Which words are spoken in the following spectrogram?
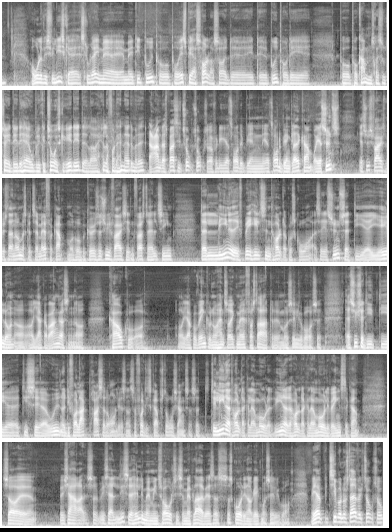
Og Ole, hvis vi lige skal slutte af med, øh, med dit bud på, på Esbjergs hold, og så et, øh, et, et bud på det på, på kampens resultat? Det er det her obligatoriske 1-1, eller, eller hvordan er det med det? Nej, men lad os bare sige 2-2 så, fordi jeg tror, det bliver en, jeg tror, det bliver en glad kamp. Og jeg synes, jeg synes faktisk, hvis der er noget, man skal tage med fra kampen mod HB Køge, så synes jeg faktisk, at i den første halve time, der lignede FB hele tiden et hold, der kunne score. Altså, jeg synes, at de er i Elund og, og Jakob Ankersen og Kauko og, og Jakob Venko, nu er han så ikke med fra start øh, mod Silkeborg, så der synes jeg, de, de, øh, de ser ud, når de får lagt presset ordentligt, og sådan, så får de skabt store chancer. Så det ligner et hold, der kan lave mål, og det ligner et hold, der kan lave mål i hver eneste kamp. Så, øh, hvis jeg, har, så hvis jeg er lige så heldig med min forudsigelse, som jeg plejer at være, så, så scorer de nok ikke mod Silkeborg. Men jeg tipper nu stadigvæk 2-2.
